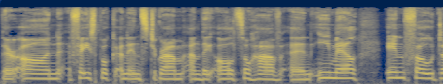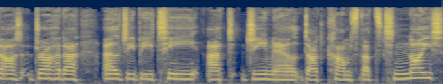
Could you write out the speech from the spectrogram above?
They're on Facebook and Instagram, and they also have an email info.droghedalgbt at gmail.com. So that's tonight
